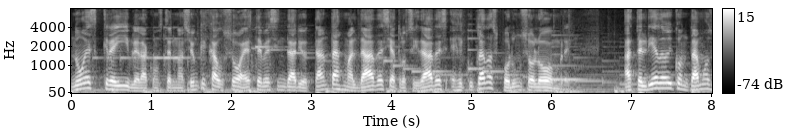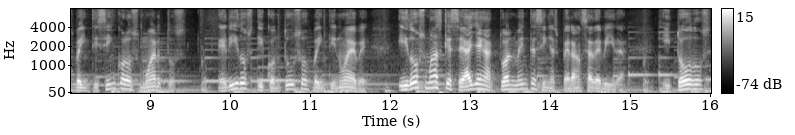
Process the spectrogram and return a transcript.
No es creíble la consternación que causó a este vecindario tantas maldades y atrocidades ejecutadas por un solo hombre. Hasta el día de hoy contamos 25 los muertos, heridos y contusos 29, y dos más que se hallan actualmente sin esperanza de vida. Y todos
